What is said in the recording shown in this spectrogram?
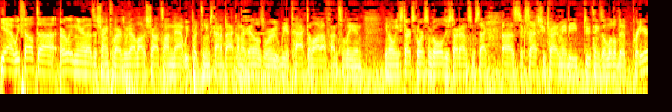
Yeah, we felt uh, early in the year that was a strength of ours. We got a lot of shots on net. We put teams kind of back on their heels where we attacked a lot offensively. And, you know, when you start scoring some goals, you start having some sec- uh, success, you try to maybe do things a little bit prettier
